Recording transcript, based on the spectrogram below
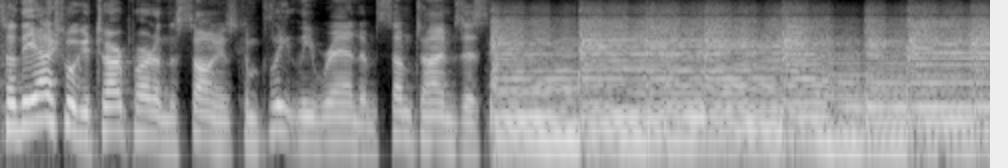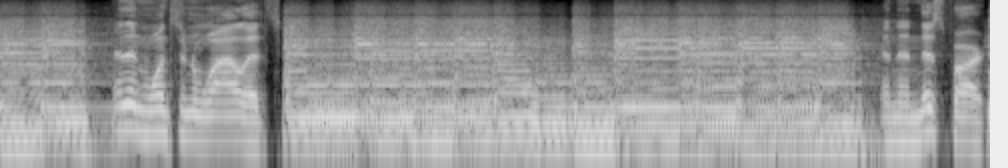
So the actual guitar part on the song is completely random. Sometimes it's. And then once in a while it's. And then this part.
